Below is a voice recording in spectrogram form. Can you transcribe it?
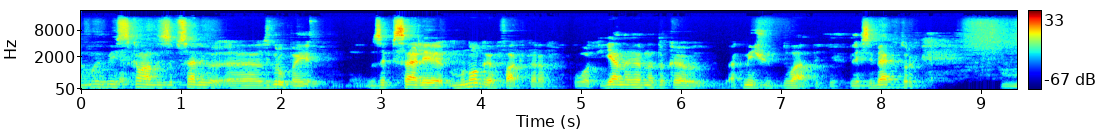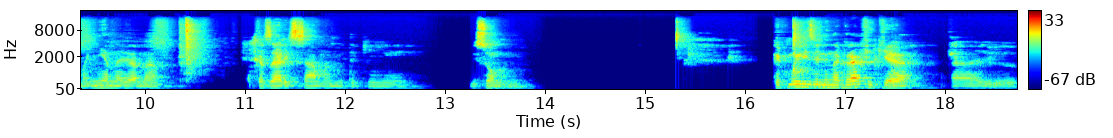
мы вместе с командой записали, э, с группой записали много факторов. Вот. Я, наверное, только отмечу два таких для себя, которых мне, наверное, оказались самыми такими весомыми. Как мы видели на графике, э,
